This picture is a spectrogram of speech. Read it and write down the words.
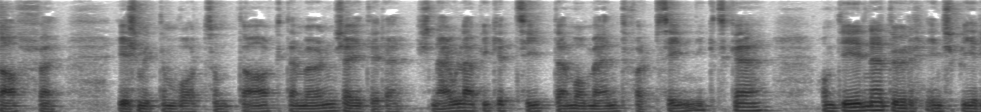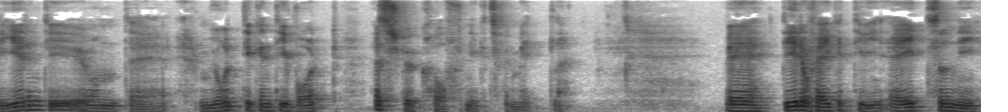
arbeiten, ist mit dem Wort zum Tag den Menschen in dieser schnelllebigen Zeit einen Moment vor Besinnung zu geben und ihnen durch inspirierende und äh, ermutigende Worte ein Stück Hoffnung zu vermitteln. Wenn ihr auf eigene einzelne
